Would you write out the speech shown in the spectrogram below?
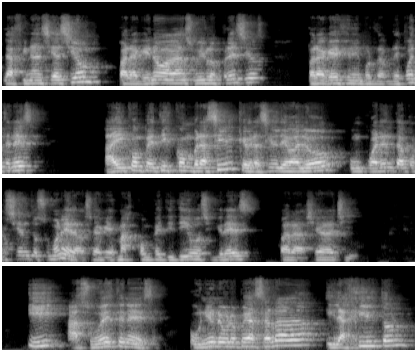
la financiación para que no hagan subir los precios, para que dejen de importar. Después tenés, ahí competís con Brasil, que Brasil devaluó un 40% su moneda, o sea que es más competitivo, si querés, para llegar a China. Y a su vez tenés Unión Europea cerrada y la Hilton,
